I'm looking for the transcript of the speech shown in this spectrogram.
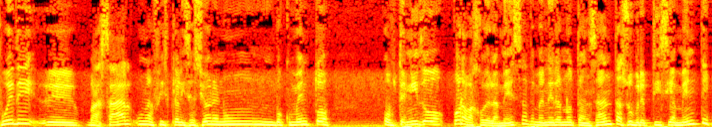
puede eh, basar una fiscalización en un documento obtenido por abajo de la mesa, de manera no tan santa, subrepticiamente?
